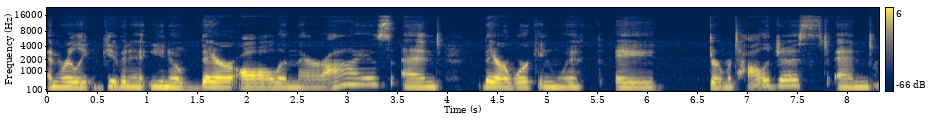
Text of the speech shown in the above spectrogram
and really given it, you know, their all in their eyes, and they are working with a dermatologist and hmm.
